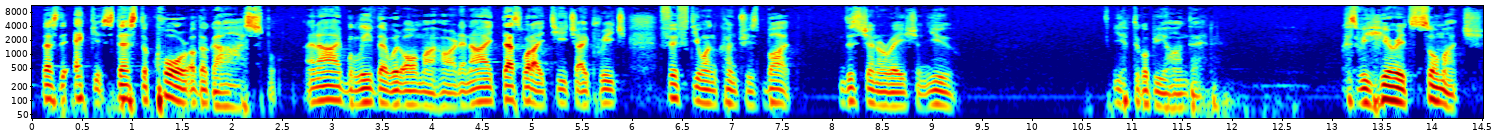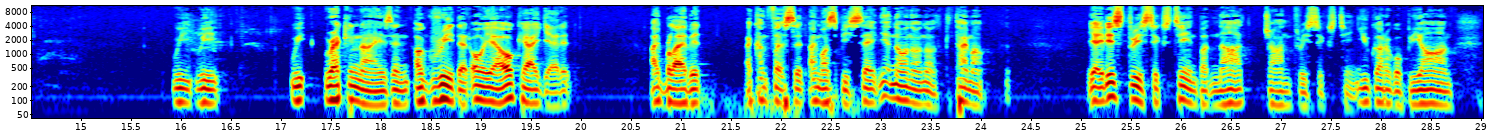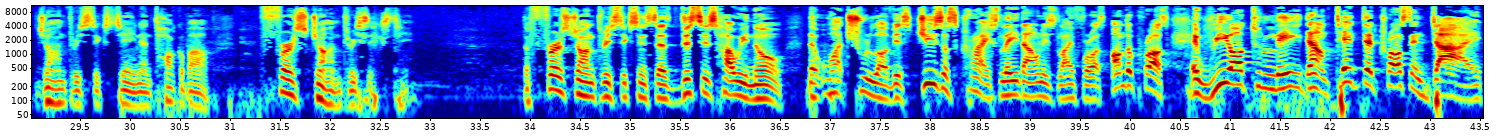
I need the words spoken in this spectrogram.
That's the ekis. That's the core of the gospel. And I believe that with all my heart. And I, that's what I teach. I preach 51 countries. But this generation, you, you have to go beyond that. Because we hear it so much. We, we, we recognize and agree that, oh, yeah, okay, I get it. I blab it. I confess it. I must be saved. Yeah, no, no, no. Time out. Yeah, it is 316, but not John 316. You got to go beyond John 316 and talk about 1 John 316. The first John 3:16 says, "This is how we know that what true love is. Jesus Christ laid down his life for us on the cross, and we ought to lay down, take that cross and die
